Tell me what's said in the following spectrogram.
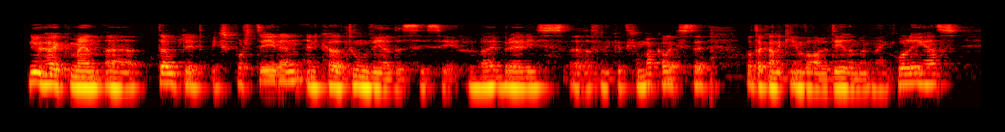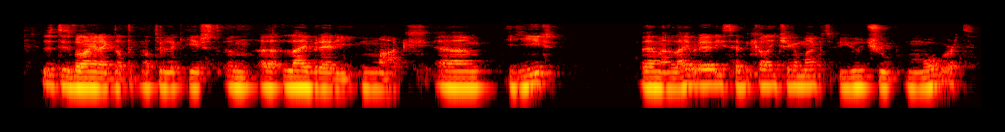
Nu ga ik mijn uh, template exporteren en ik ga dat doen via de CC Libraries. Uh, dat vind ik het gemakkelijkste, want dan kan ik eenvoudig delen met mijn collega's. Dus het is belangrijk dat ik natuurlijk eerst een uh, library maak. Ehm, hier bij mijn libraries heb ik al eentje gemaakt, YouTube Mogward.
